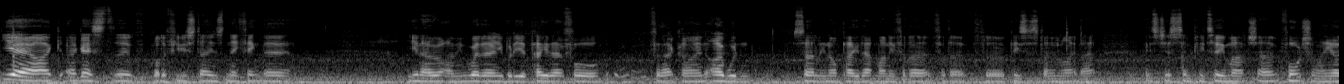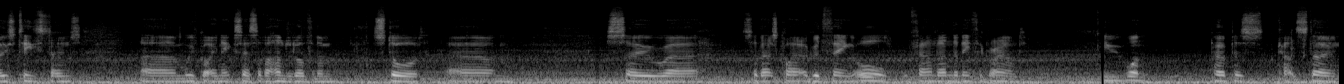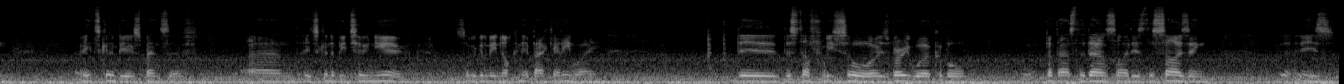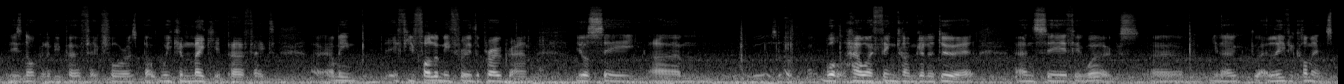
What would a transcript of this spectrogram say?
Yeah, I, I guess they've got a few stones and they think they're, you know, I mean, whether anybody would pay that for for that kind, I wouldn't certainly not pay that money for the for the for a piece of stone like that. It's just simply too much. Uh, fortunately, those teeth stones, um, we've got in excess of hundred of them stored. Um, so uh, so that's quite a good thing. All found underneath the ground. You want purpose cut stone, it's going to be expensive and it's going to be too new. So we're going to be knocking it back anyway. The the stuff we saw is very workable, but that's the downside is the sizing is is not going to be perfect for us, but we can make it perfect. I mean, if you follow me through the program, you'll see um, well how I think I'm going to do it and see if it works. Um, you know, leave your comments.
